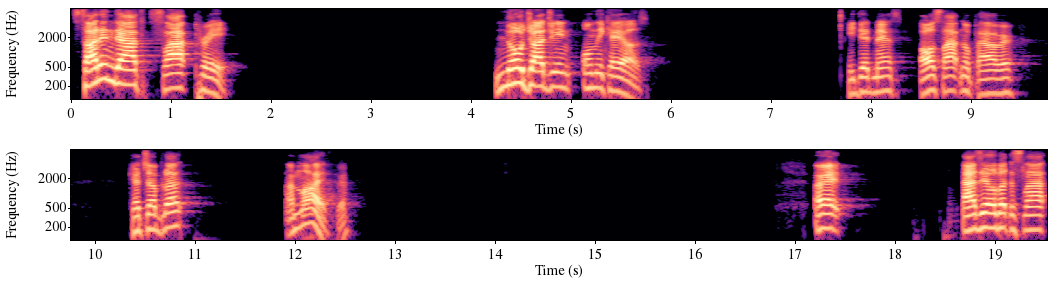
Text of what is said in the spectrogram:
Sudden death, slap pre. No judging, only KOs. He did miss. All slap, no power. Catch up, blood. I'm live, bro. All right. Aziel about the slap.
